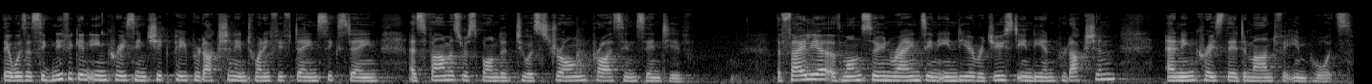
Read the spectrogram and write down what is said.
There was a significant increase in chickpea production in 2015-16 as farmers responded to a strong price incentive. The failure of monsoon rains in India reduced Indian production and increased their demand for imports.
